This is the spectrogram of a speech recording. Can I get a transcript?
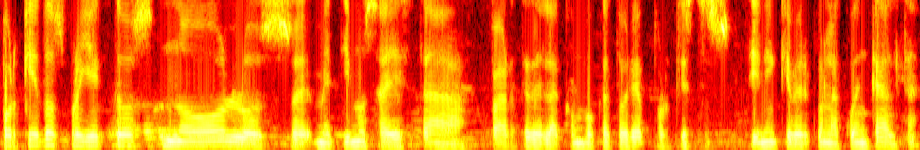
¿Por qué dos proyectos no los eh, metimos a esta parte de la convocatoria? Porque estos tienen que ver con la cuenca alta.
